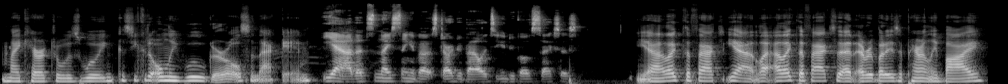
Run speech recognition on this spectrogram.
my character was wooing because you could only woo girls in that game. Yeah, that's the nice thing about Stardew Valley. You can do both sexes. Yeah, I like the fact. Yeah, I like the fact that everybody's apparently bi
